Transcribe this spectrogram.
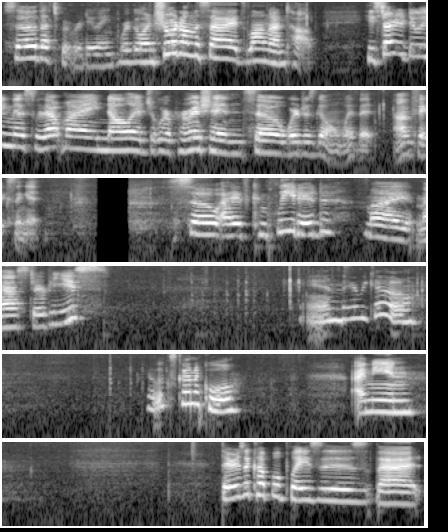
So that's what we're doing. We're going short on the sides, long on top. He started doing this without my knowledge or permission, so we're just going with it. I'm fixing it. So I have completed my masterpiece. And there we go. It looks kind of cool. I mean, there's a couple places that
